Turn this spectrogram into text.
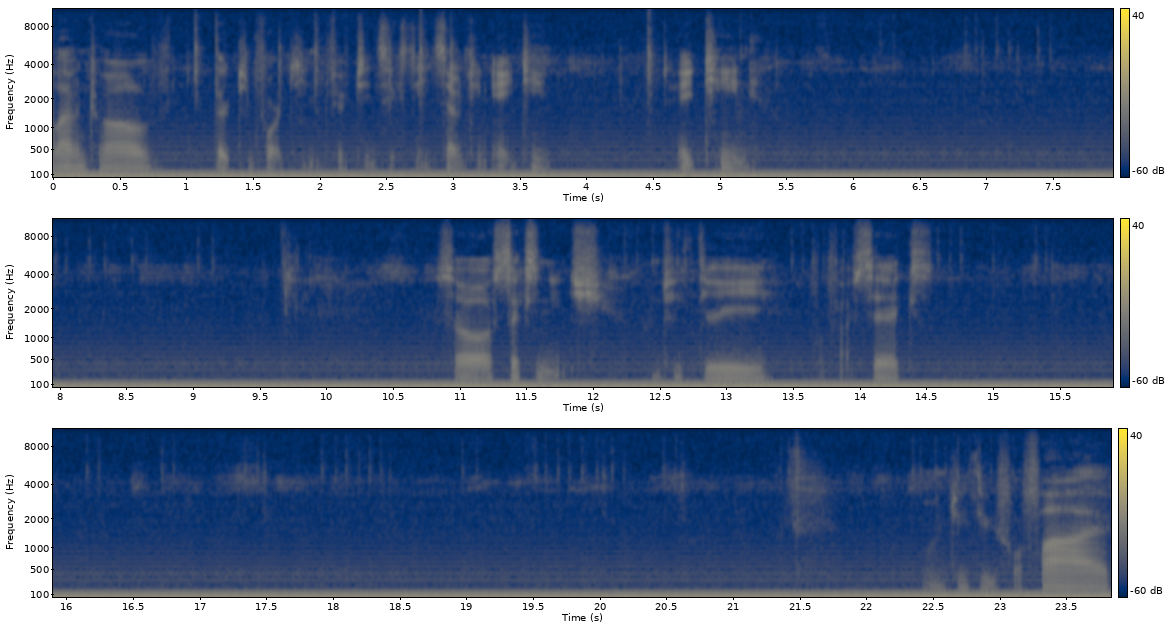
11, 12, 13, 14, 15, 16, 17, 18, 18. So 6 in each. 1, 2, 3, 4, 5, 6. One, two, three, four, five.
